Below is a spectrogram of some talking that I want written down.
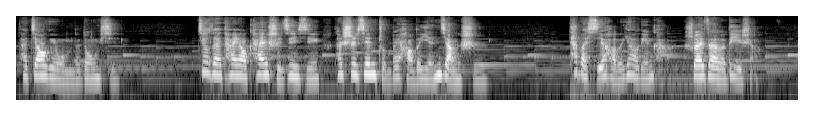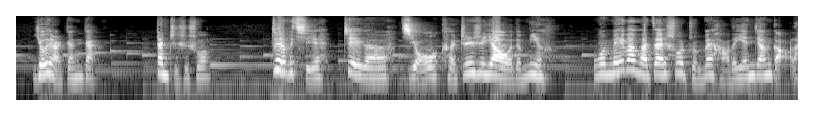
他教给我们的东西。就在他要开始进行他事先准备好的演讲时，他把写好的要点卡摔在了地上，有点尴尬，但只是说。对不起，这个酒可真是要我的命，我没办法再说准备好的演讲稿了，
